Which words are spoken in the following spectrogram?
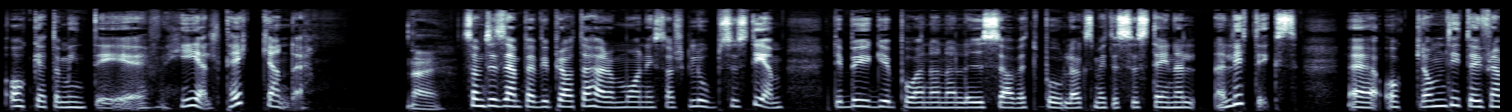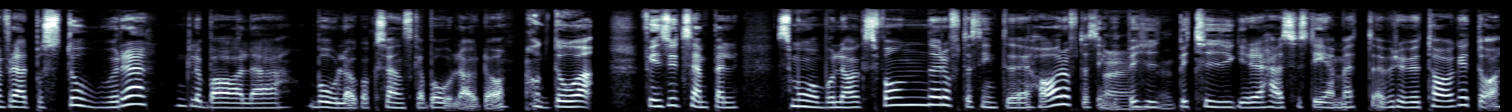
och att de inte är heltäckande. Nej. Som till exempel, vi pratar här om Morningstars globsystem. Det bygger på en analys av ett bolag som heter Sustainalytics. Eh, och de tittar ju framförallt på stora globala bolag och svenska bolag. Då. Och då finns ju till exempel småbolagsfonder oftast inte, har oftast inget Nej. betyg i det här systemet överhuvudtaget. Då,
